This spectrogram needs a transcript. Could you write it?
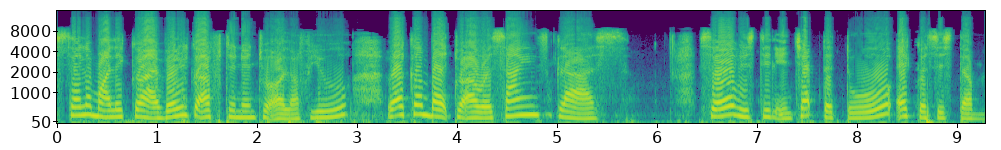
Assalamualaikum and very good afternoon to all of you. Welcome back to our science class. So, we still in chapter 2, ecosystem.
